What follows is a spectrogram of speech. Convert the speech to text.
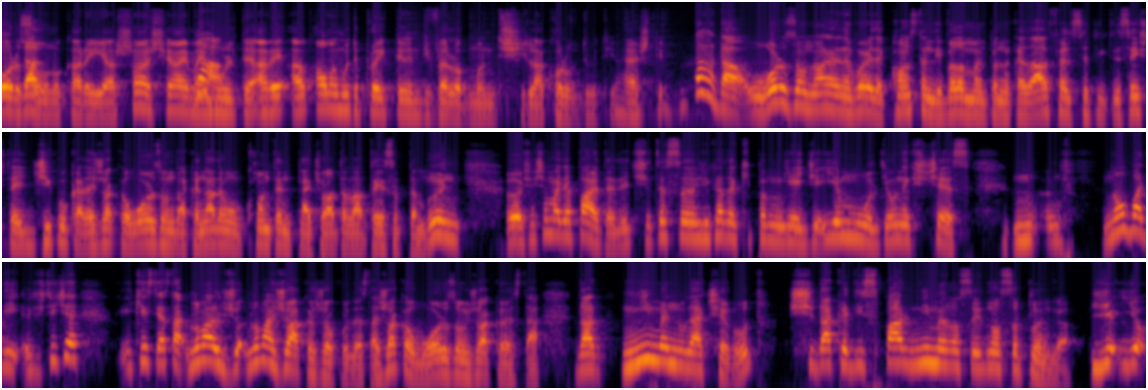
Warzone-ul dar- care e așa și ai mai Da. multe, ave, au, au mai multe proiecte în development și la Call of Duty, aia știu. Da, da, Warzone nu are nevoie de constant development pentru că altfel se plictisește geek care joacă Warzone dacă nu are un content patch o dată la 3 săptămâni uh, și așa mai departe. Deci trebuie să you gotta keep them engaged. E mult, e un exces. N- Nobody, știi ce? E chestia asta, lumea, jo- lumea joacă jocurile astea, joacă Warzone, joacă ăsta, dar nimeni nu le-a cerut și dacă dispar nimeni nu o să, n-o să plângă. E, e,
